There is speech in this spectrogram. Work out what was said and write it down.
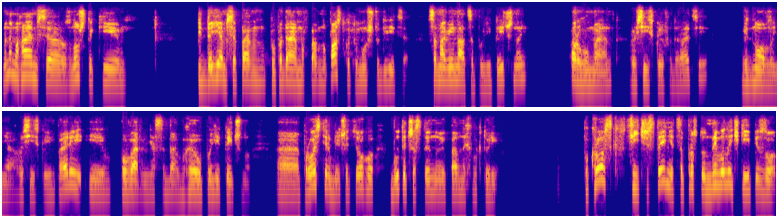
ми намагаємося знову ж таки піддаємося певну, попадаємо в певну пастку, тому що дивіться, сама війна це політичний аргумент Російської Федерації, відновлення Російської імперії і повернення себе в геополітичну е, простір, більше цього бути частиною певних векторів. Покровськ в цій частині це просто невеличкий епізод,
